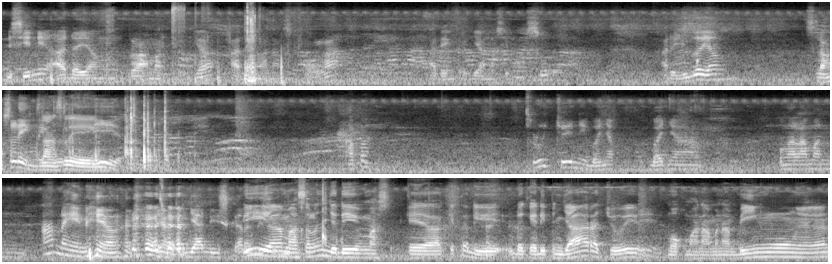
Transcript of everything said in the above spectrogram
di sini ada yang pelamar kerja ada yang anak sekolah ada yang kerja masih masuk ada juga yang selang-seling libur. Selang-seling. iya. Apa? Lucu ini banyak banyak pengalaman aneh ini yang yang terjadi sekarang iya masalahnya jadi mas kayak kita di udah kayak di penjara cuy. Mau ke mana-mana bingung ya kan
